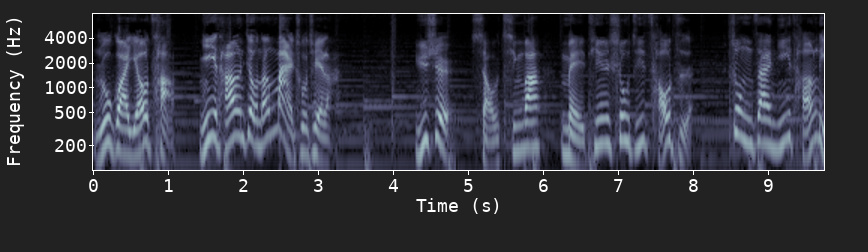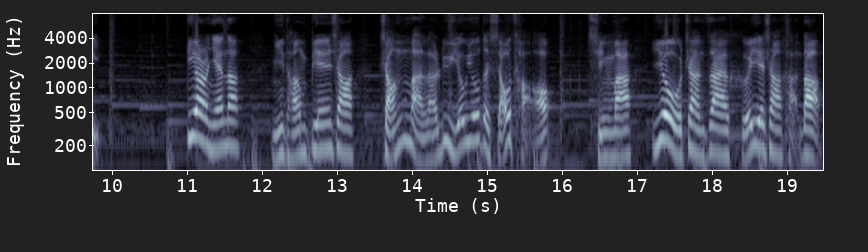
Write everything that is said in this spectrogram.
如果有草，泥塘就能卖出去了。”于是小青蛙。每天收集草籽，种在泥塘里。第二年呢，泥塘边上长满了绿油油的小草。青蛙又站在荷叶上喊道：“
